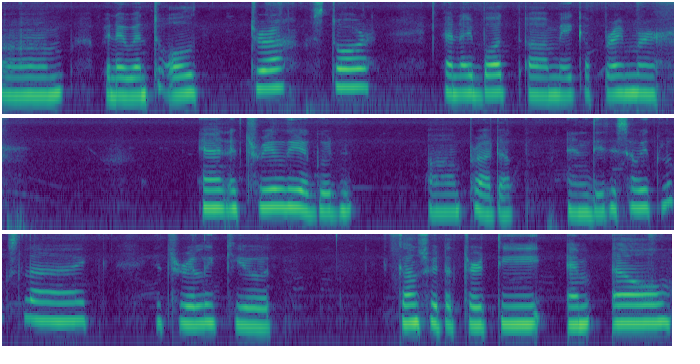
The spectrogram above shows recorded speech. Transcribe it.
um, when I went to Ulta store and I bought a makeup primer. And it's really a good uh, product. And this is how it looks like. It's really cute. It comes with a 30 ml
